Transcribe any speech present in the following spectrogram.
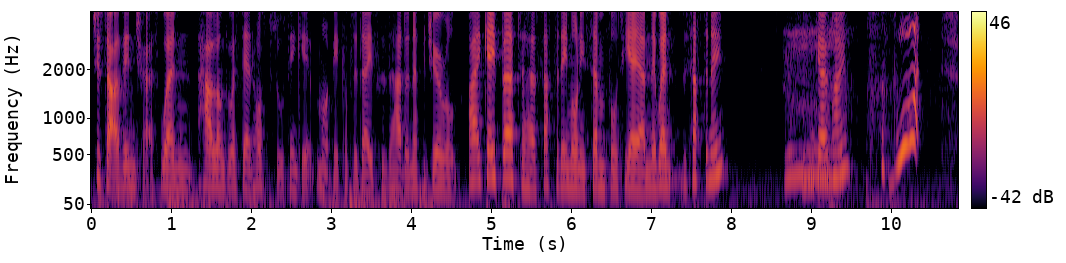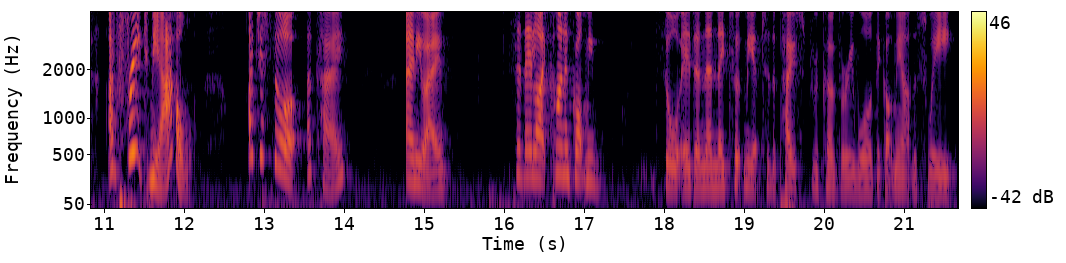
Just out of interest, when how long do I stay in hospital? Think it might be a couple of days because I had an epidural. I gave birth to her Saturday morning, seven forty a.m. They went this afternoon. You can go home. What? It freaked me out. I just thought, okay. Anyway, so they like kind of got me sorted, and then they took me up to the post recovery ward. They got me out of the suite,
